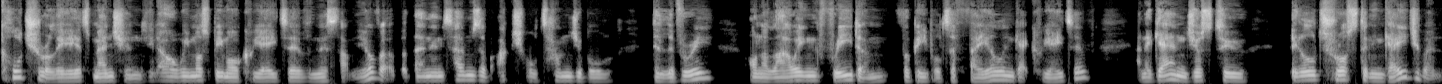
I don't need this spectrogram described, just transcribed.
culturally it's mentioned, you know, we must be more creative and this, that, and the other. But then in terms of actual tangible delivery on allowing freedom for people to fail and get creative, and again, just to build trust and engagement.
